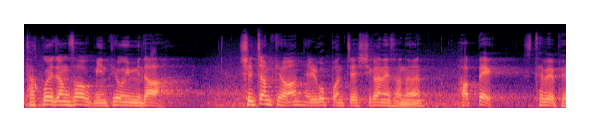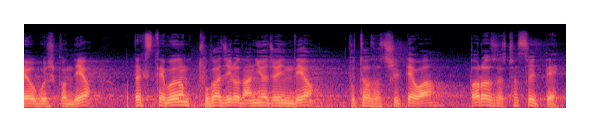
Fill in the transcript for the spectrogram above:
탁구의 장석 민태웅입니다. 실전편 일곱 번째 시간에서는 핫백 스텝에 배워보실 건데요. 핫백 스텝은 두 가지로 나뉘어져 있는데요. 붙어서 칠 때와 떨어져서 쳤을 때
